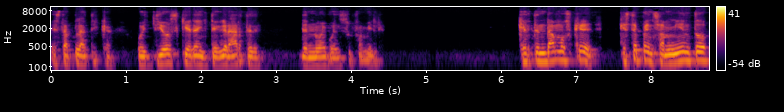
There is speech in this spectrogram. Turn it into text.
esta plática, hoy Dios quiere integrarte de, nuevo en su familia. Que entendamos que, que este pensamiento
